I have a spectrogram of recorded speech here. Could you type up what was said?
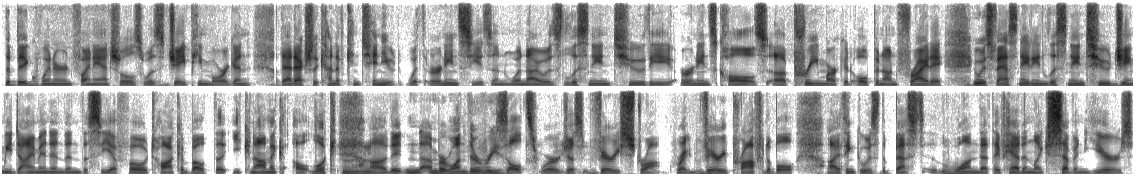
the big winner in financials was J.P. Morgan. That actually kind of continued with earnings season. When I was listening to the earnings calls uh, pre-market open on Friday, it was fascinating listening to Jamie Dimon and then the CFO talk about the economic outlook. Uh, it- number one, their results were just very strong, right? Very profitable. I think it was the best one that they've had in like seven years.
